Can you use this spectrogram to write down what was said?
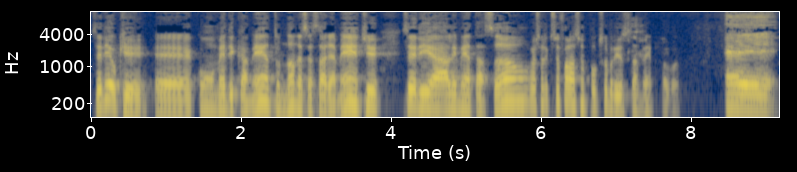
Seria o quê? É, com medicamento? Não necessariamente. Seria alimentação? Gostaria que o senhor falasse um pouco sobre isso também, por favor. É,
